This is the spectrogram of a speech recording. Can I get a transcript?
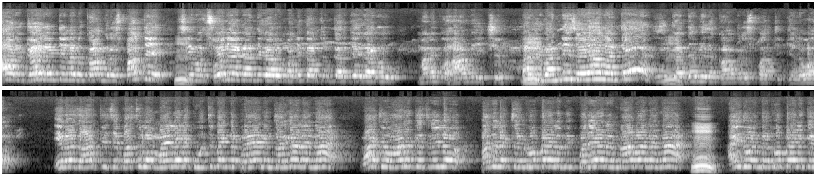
ఆరు గ్యారెంటీలను కాంగ్రెస్ పార్టీ శ్రీమతి సోనియా గాంధీ గారు మల్లికార్జున్ ఖర్గే గారు మనకు హామీ ఇచ్చారు. మరి ఇవన్నీ చేయాలంటే ఈ గడ్డ మీద కాంగ్రెస్ పార్టీ గెలవాలి. ఈ రోజు ఆర్టీసీ బస్సులో మహిళలకు ఉచితంగా ప్రయాణం జరగాలన్నా రాజు ఆరోగ్యశ్రీలో పది లక్షల రూపాయలు మీకు పరిహారం రావాలన్నా ఉమ్, ఐదు వందల రూపాయలకే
